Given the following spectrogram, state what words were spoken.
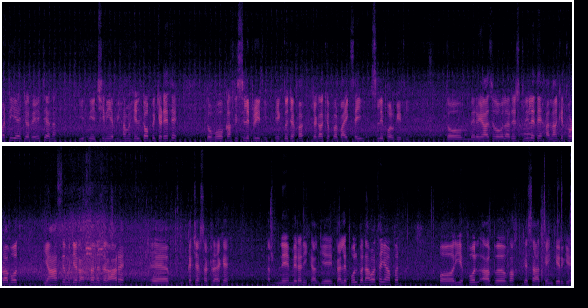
मट्टी है, जो रेत है ना, ये इतनी अच्छी नहीं है। अभी हम हिल टॉप पे चढ़े थे तो वो काफ़ी स्लिपरी थी। एक दो जगह जगह के ऊपर बाइक सही स्लिप हो गई थी। तो मेरे ख्याल से वो वाला रिस्क नहीं लेते। हालाँकि थोड़ा बहुत यहाँ से मुझे रास्ता नज़र आ रहा है। कच्चा सा ट्रैक है। अब ने, मेरा नहीं ख्याल। ये पहले पुल बना हुआ था यहाँ पर। और ये पुल अब वक्त के साथ कहीं गिर गया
